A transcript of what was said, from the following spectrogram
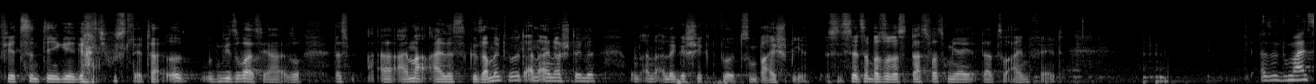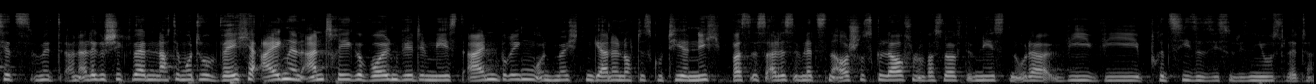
14-tägige Newsletter, irgendwie sowas, ja. Also, dass äh, einmal alles gesammelt wird an einer Stelle und an alle geschickt wird, zum Beispiel. Es ist jetzt aber so, dass das, was mir dazu einfällt. Also du meinst jetzt mit an alle geschickt werden nach dem Motto, welche eigenen Anträge wollen wir demnächst einbringen und möchten gerne noch diskutieren, nicht was ist alles im letzten Ausschuss gelaufen und was läuft im nächsten oder wie, wie präzise siehst du diesen Newsletter?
